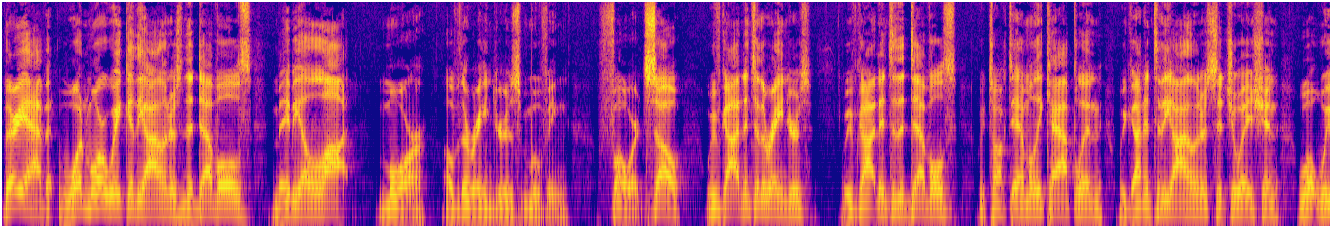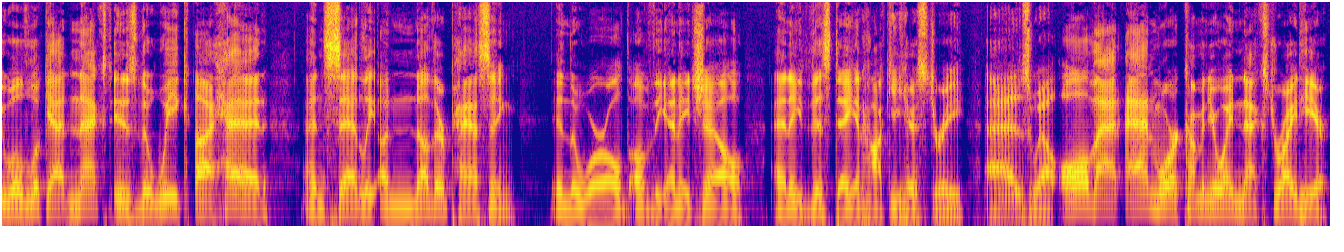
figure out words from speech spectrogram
there you have it. One more week of the Islanders and the Devils, maybe a lot more of the Rangers moving forward. So we've gotten into the Rangers. We've gotten into the Devils. We talked to Emily Kaplan. We got into the Islanders situation. What we will look at next is the week ahead, and sadly, another passing in the world of the NHL and a this day in hockey history as well. All that and more coming your way next, right here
